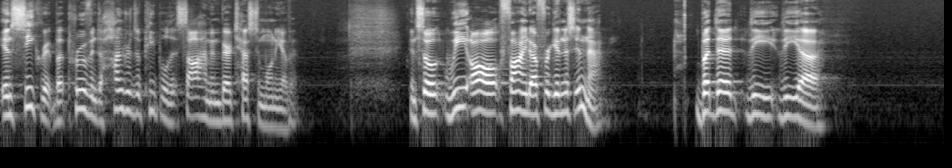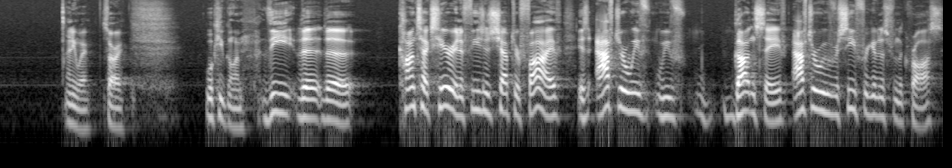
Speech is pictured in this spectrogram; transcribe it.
in secret, but proven to hundreds of people that saw him and bear testimony of it. And so we all find our forgiveness in that. But the, the, the uh, anyway, sorry. We'll keep going. The, the, the context here in Ephesians chapter 5 is after we've, we've gotten saved, after we've received forgiveness from the cross,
